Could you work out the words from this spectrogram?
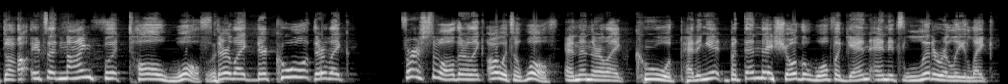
dog. It's a nine foot tall wolf. They're like, they're cool. They're like, first of all, they're like, oh, it's a wolf. And then they're like cool with petting it. But then they show the wolf again and it's literally like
